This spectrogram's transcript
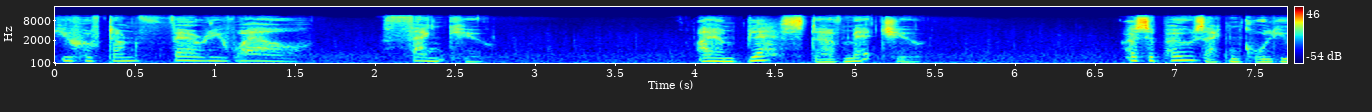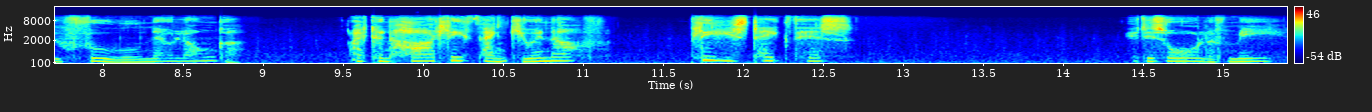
You have done very well. Thank you. I am blessed to have met you. I suppose I can call you fool no longer. I can hardly thank you enough. Please take this. It is all of me.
